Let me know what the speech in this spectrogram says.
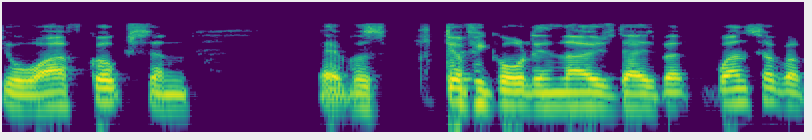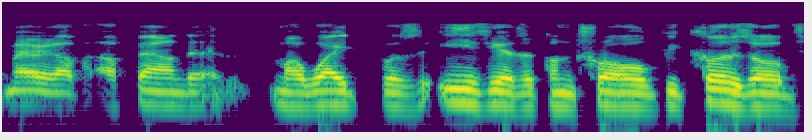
your wife cooks, and it was difficult in those days. But once I got married, I, I, found that my weight was easier to control because of,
